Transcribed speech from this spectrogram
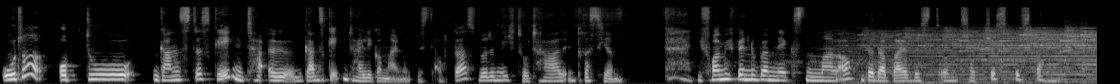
oder ob du ganz das Gegenteil, äh, ganz gegenteiliger Meinung bist. Auch das würde mich total interessieren. Ich freue mich, wenn du beim nächsten Mal auch wieder dabei bist und sag Tschüss, bis dahin.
